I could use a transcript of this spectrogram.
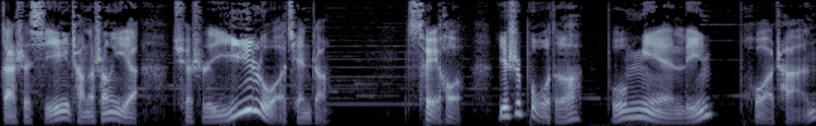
但是洗衣厂的生意啊，却是一落千丈，最后也是不得不面临破产。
